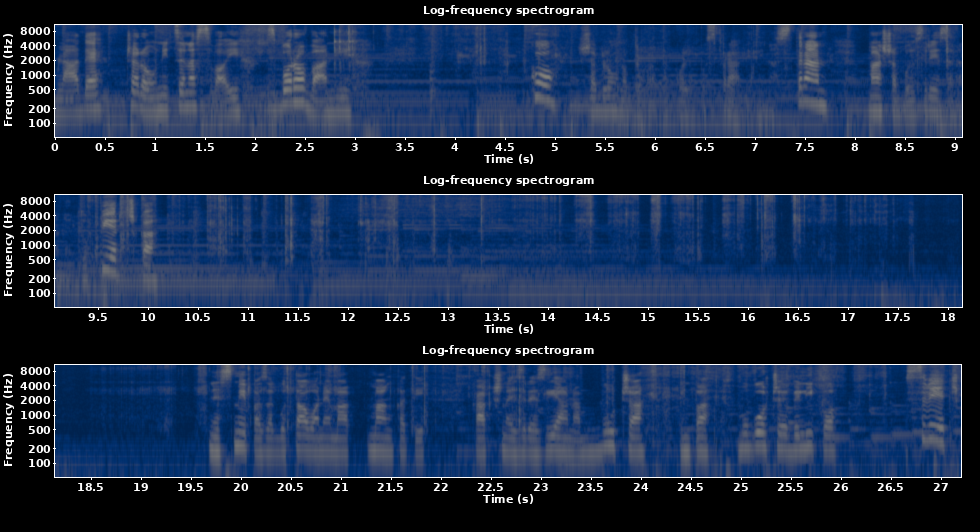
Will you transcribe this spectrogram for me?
mlade čarovnice na svojih zborovanjih. Tako, šablono bomo tako lepo spravili na stran, Maša bo izrezala netopirčka. Ne sme pa zagotovo ne ma- manjkati kakšna izrezljana buča in pa mogoče veliko svečk.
